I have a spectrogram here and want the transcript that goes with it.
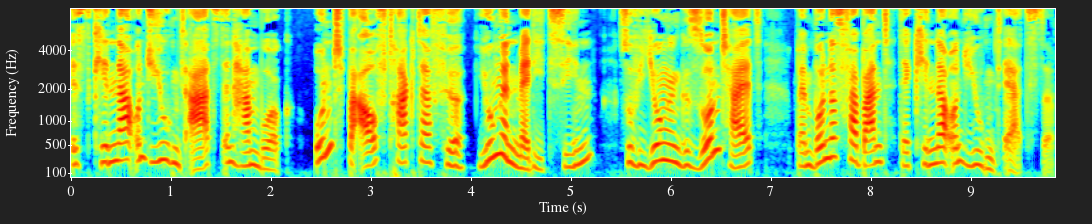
ist Kinder- und Jugendarzt in Hamburg und Beauftragter für Jungenmedizin sowie Jungengesundheit beim Bundesverband der Kinder- und Jugendärzte.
